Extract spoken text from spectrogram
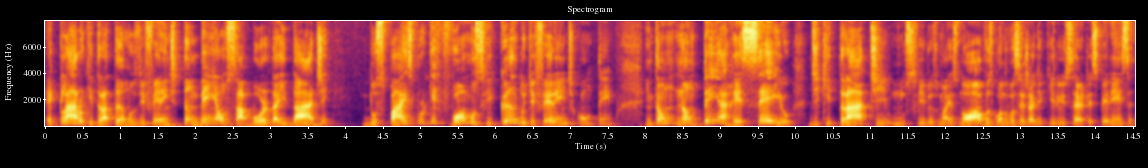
É claro que tratamos diferente também ao sabor da idade dos pais, porque fomos ficando diferente com o tempo. Então não tenha receio de que trate uns filhos mais novos, quando você já adquiriu certa experiência,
